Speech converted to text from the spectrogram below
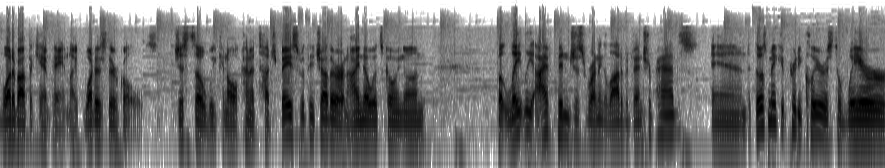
what about the campaign? Like, what is their goals? Just so we can all kind of touch base with each other and I know what's going on but lately I've been just running a lot of adventure paths, and those make it pretty clear as to where,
